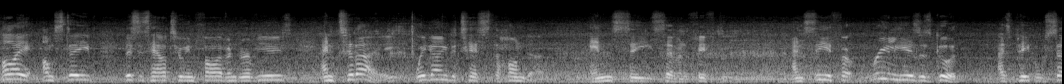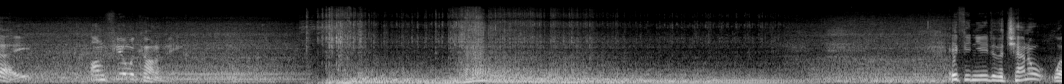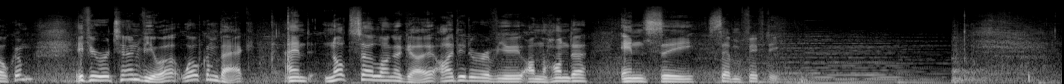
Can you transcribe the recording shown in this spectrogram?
Hi, I'm Steve. This is How To in 500 Reviews, and today we're going to test the Honda NC750 and see if it really is as good as people say on fuel economy. If you're new to the channel, welcome. If you're a return viewer, welcome back. And not so long ago, I did a review on the Honda NC750.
